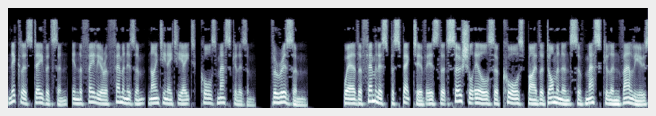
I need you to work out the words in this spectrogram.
Nicholas Davidson, in The Failure of Feminism 1988, calls masculism virism where the feminist perspective is that social ills are caused by the dominance of masculine values,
